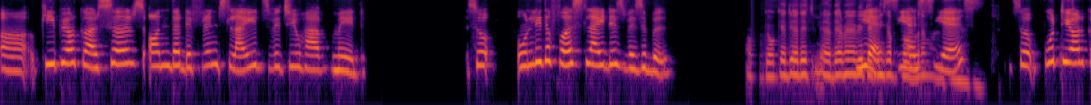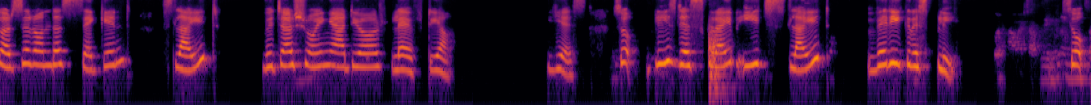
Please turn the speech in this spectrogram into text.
uh, keep your cursors on the different slides which you have made. So only the first slide is visible. Okay, okay, there is, uh, there may be Yes, technical yes, problem. yes. So put your cursor on the second slide, which are showing at your left. Yeah. Yes. So please describe each slide very crisply. So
